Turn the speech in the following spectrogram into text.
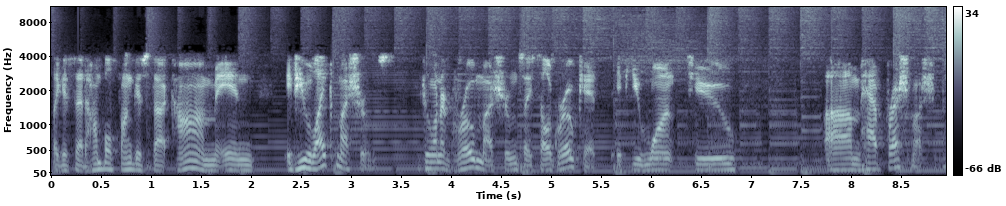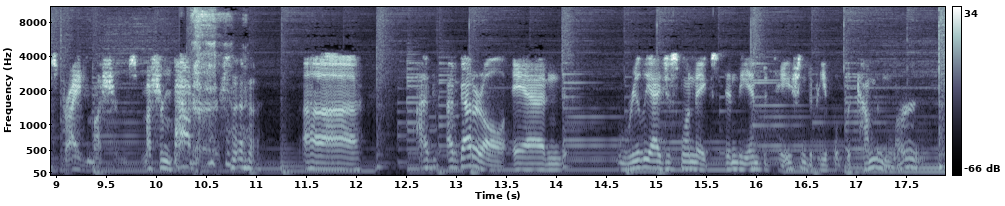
like I said, humblefungus.com. And if you like mushrooms, if you want to grow mushrooms, I sell grow kits. If you want to um, have fresh mushrooms, dried mushrooms, mushroom powder, uh, I've, I've got it all. And really, I just want to extend the invitation to people to come and learn.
